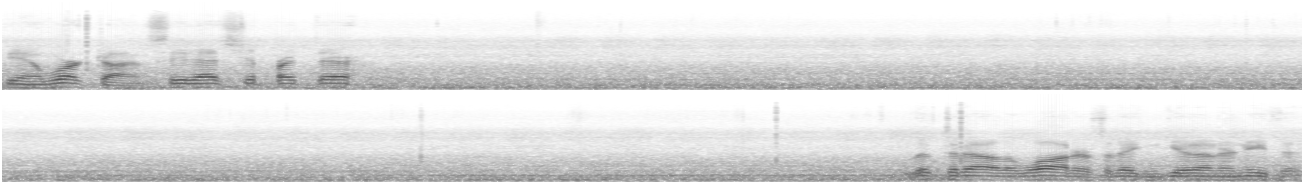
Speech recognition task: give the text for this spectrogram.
being worked on. See that ship right there? Lift it out of the water so they can get underneath it.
